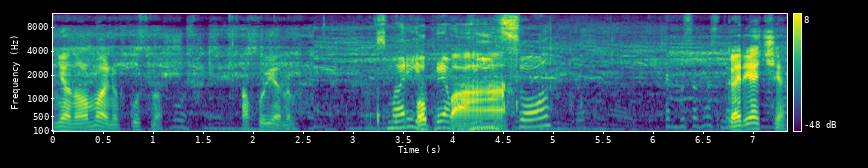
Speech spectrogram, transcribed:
Не, нормально, вкусно. Охуенно. Смотри, Опа. прям яйцо. Горячее,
